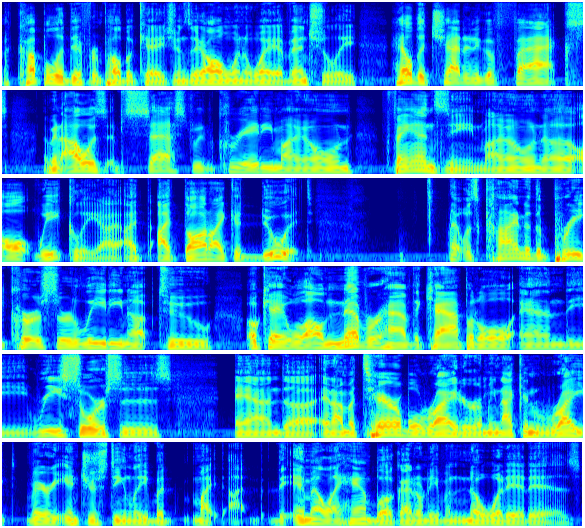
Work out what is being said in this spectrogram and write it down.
a couple of different publications. They all went away eventually. Hell, the Chattanooga Facts. I mean, I was obsessed with creating my own fanzine, my own uh, alt weekly. I, I I thought I could do it that was kind of the precursor leading up to okay well i'll never have the capital and the resources and uh, and i'm a terrible writer i mean i can write very interestingly but my the mla handbook i don't even know what it is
